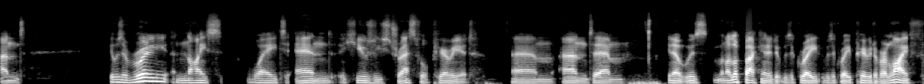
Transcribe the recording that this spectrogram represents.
and it was a really nice way to end a hugely stressful period. Um, and um, you know, it was when I look back in it, it was a great, it was a great period of our life.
